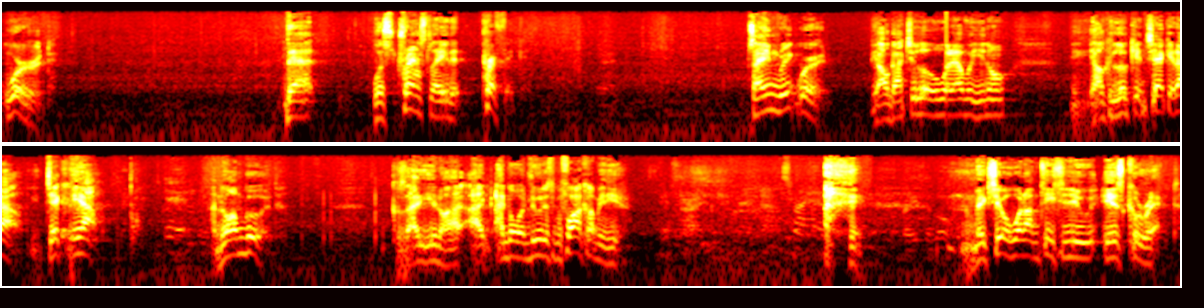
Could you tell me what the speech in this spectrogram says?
word that was translated perfect. Same Greek word. Y'all got your little whatever, you know. Y'all can look and check it out. Check me out. I know I'm good. Because I, you know, I, I, I, go and do this before I come in here. Make sure what I'm teaching you is correct.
